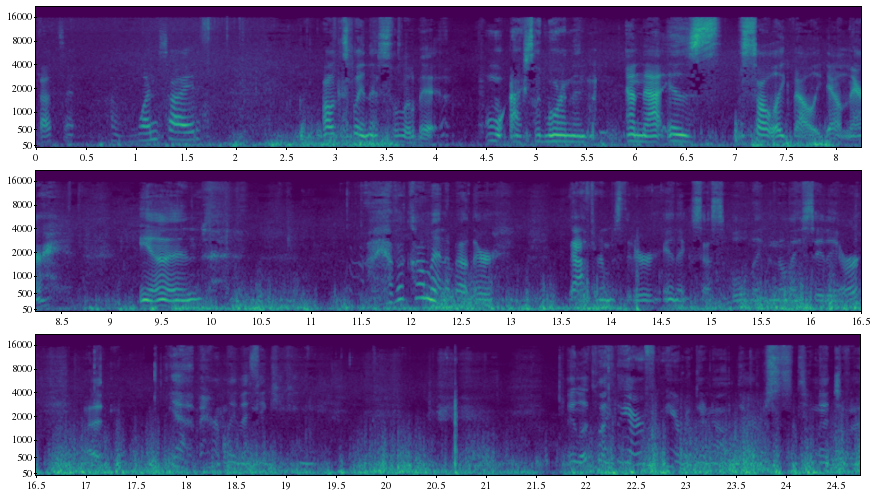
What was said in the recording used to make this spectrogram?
that's it. On one side, I'll explain this a little bit, actually more than, and that is Salt Lake Valley down there. And I have a comment about their bathrooms that are inaccessible, even though they say they are. But yeah, apparently they think you can. They look like they are from here, but they're not. There's too much of a.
